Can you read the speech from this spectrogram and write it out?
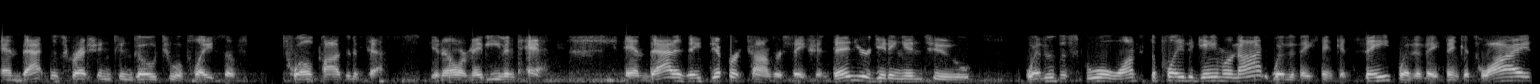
and that discretion can go to a place of 12 positive tests, you know, or maybe even 10. And that is a different conversation. Then you're getting into whether the school wants to play the game or not, whether they think it's safe, whether they think it's wise.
